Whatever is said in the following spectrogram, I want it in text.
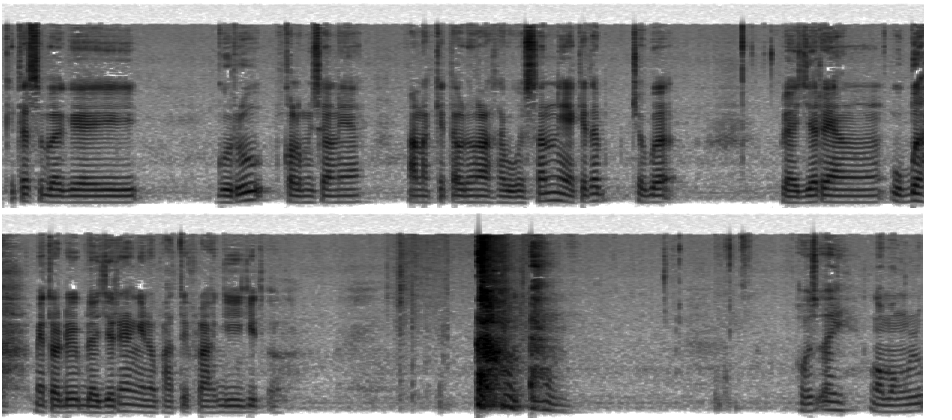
Kita sebagai guru kalau misalnya anak kita udah ngerasa bosan ya kita coba belajar yang ubah metode belajar yang inovatif lagi gitu. Haus ay ngomong dulu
